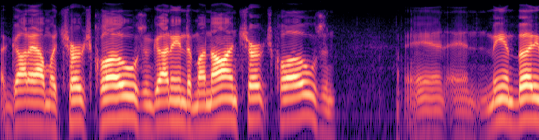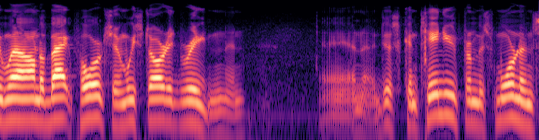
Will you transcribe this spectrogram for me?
I got out of my church clothes and got into my non-church clothes, and and and me and Buddy went out on the back porch and we started reading, and and just continued from this morning's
